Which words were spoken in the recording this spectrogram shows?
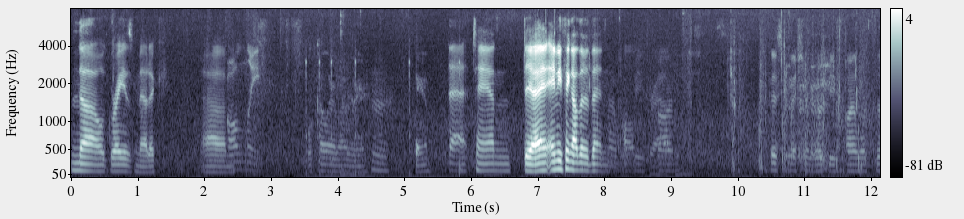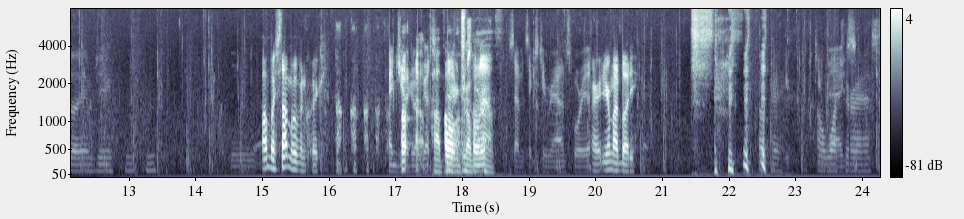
No, gray is medic. Um, Only. What color am I wearing? that. Tan. Yeah, anything other than. This mission would be fine with the MG. Mm -hmm. Oh, but stop moving quick. And Jojo, oh, got Pop oh, in trouble now. 762 rounds for you. Alright, you're my buddy. okay. I'll watch your ass.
